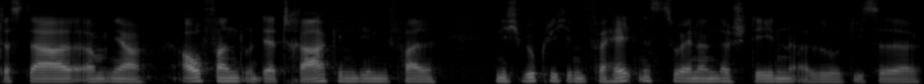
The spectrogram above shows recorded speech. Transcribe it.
dass da ähm, ja, Aufwand und Ertrag in dem Fall nicht wirklich im Verhältnis zueinander stehen. Also diese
